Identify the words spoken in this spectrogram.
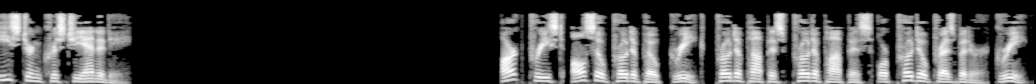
Eastern Christianity Archpriest, also protopope Greek, protopapas protopapas or protopresbyter Greek,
